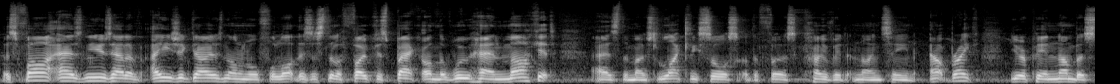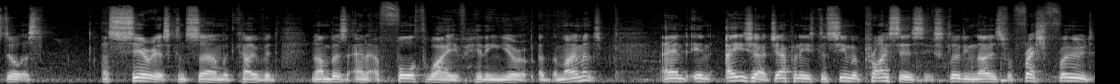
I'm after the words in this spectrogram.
As far as news out of Asia goes, not an awful lot. There's still a focus back on the Wuhan market as the most likely source of the first COVID 19 outbreak. European numbers still a, a serious concern with COVID numbers and a fourth wave hitting Europe at the moment. And in Asia, Japanese consumer prices, excluding those for fresh food,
